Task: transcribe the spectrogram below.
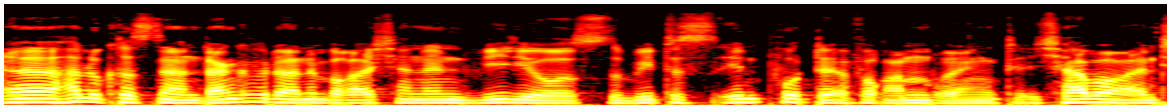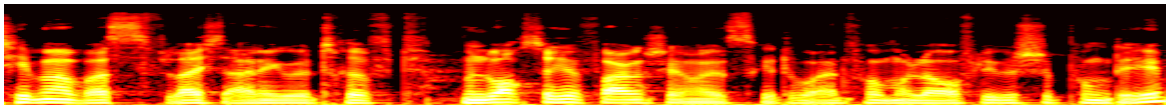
Äh, hallo Christian, danke für deine bereichernden Videos. Du bietest Input, der voranbringt. Ich habe ein Thema, was vielleicht einige betrifft. Wenn du auch solche Fragen stellen willst, geht über ein Formular auf liebeschiff.de.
